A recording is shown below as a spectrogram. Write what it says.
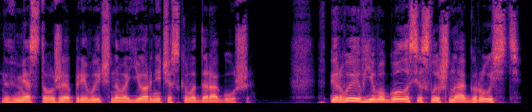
вместо уже привычного ернического дорогуши. Впервые в его голосе слышна грусть.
